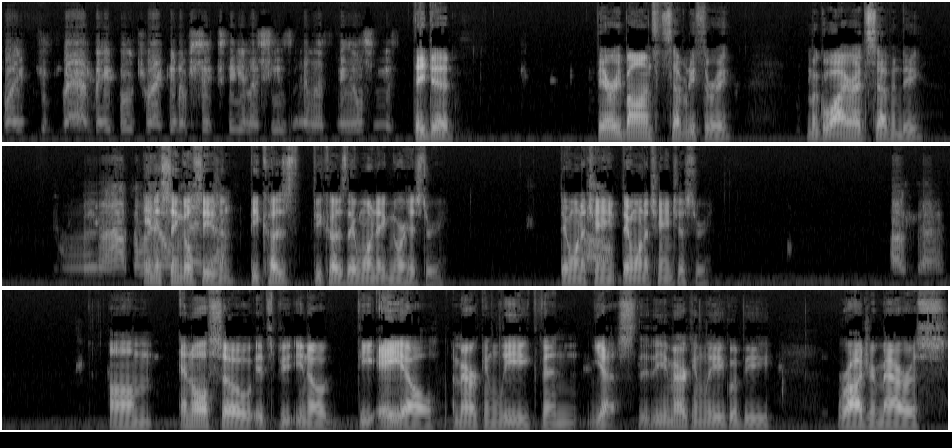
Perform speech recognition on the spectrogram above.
break the Ba- Babe Ruth's record of 60 in a season in a single season? They did. Barry Bonds at seventy three, McGwire at seventy Mm, How come in a single season because because they want to ignore history. They want to Oh. change. They want to change history. Okay. Um, and also it's you know the AL American League. Then yes, the, the American League would be Roger Maris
